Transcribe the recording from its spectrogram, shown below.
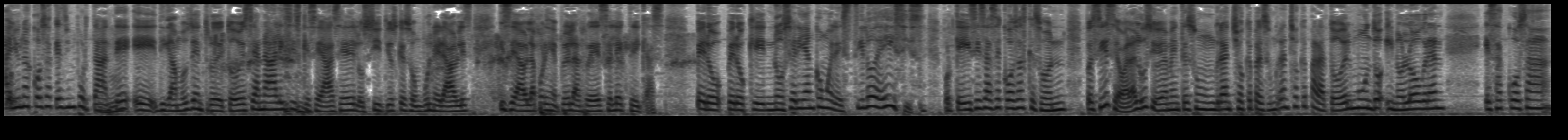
hay una cosa que es importante, eh, digamos, dentro de todo ese análisis que se hace de los sitios que son vulnerables y se habla, por ejemplo, de las redes eléctricas, pero, pero que no serían como el estilo de ISIS, porque ISIS hace cosas que son, pues sí, se va a la luz y obviamente es un gran choque, pero es un gran choque para todo el mundo y no logran esa cosa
